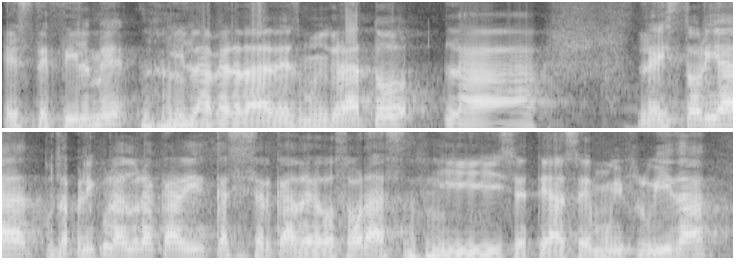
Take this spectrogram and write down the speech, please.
este filme Ajá. y la verdad es muy grato. La, la historia, pues la película dura casi, cerca de dos horas y se te hace muy fluida.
